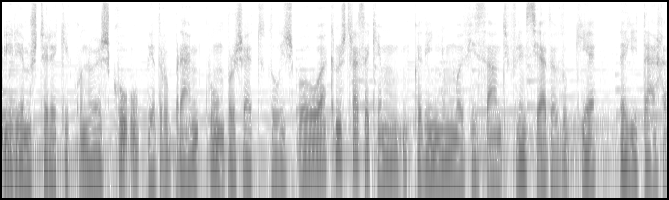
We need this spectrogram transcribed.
Iremos ter aqui conosco o Pedro Branco, um projeto de Lisboa, que nos traz aqui um bocadinho uma visão diferenciada do que é a guitarra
